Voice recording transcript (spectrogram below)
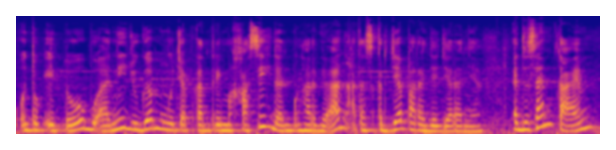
Untuk itu, Bu Ani juga mengucapkan terima kasih dan penghargaan atas kerja para jajarannya. At the same time,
